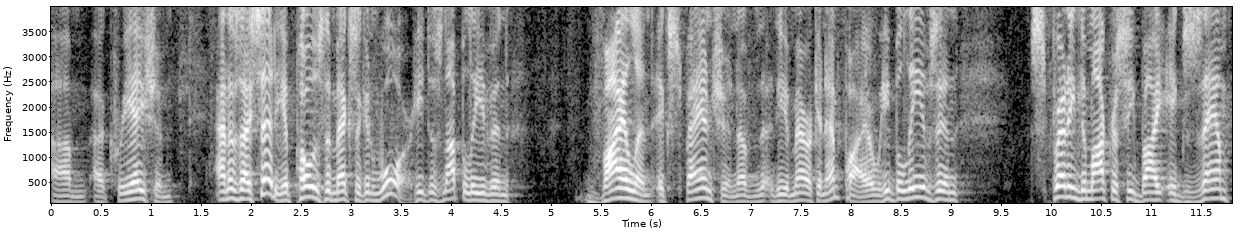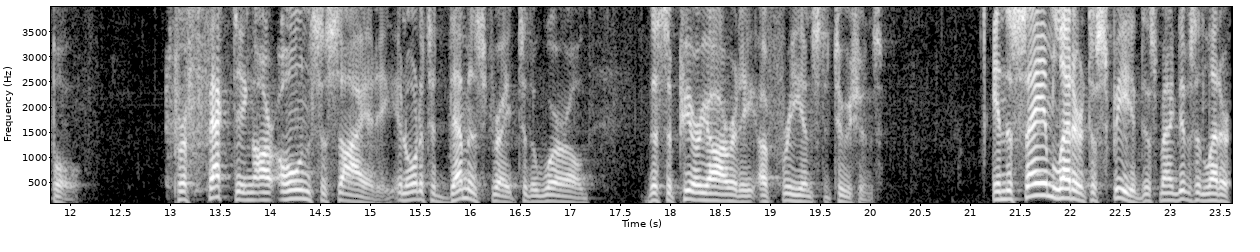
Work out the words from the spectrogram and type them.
um, uh, creation. And as I said, he opposed the Mexican War. He does not believe in violent expansion of the, the American empire. He believes in spreading democracy by example, perfecting our own society in order to demonstrate to the world the superiority of free institutions. In the same letter to Speed, this magnificent letter,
